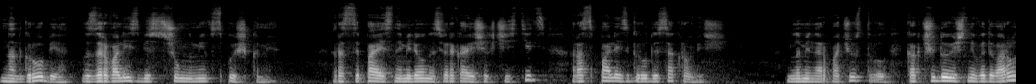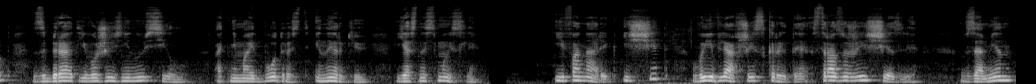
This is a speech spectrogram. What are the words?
Надгробия взорвались бесшумными вспышками. Рассыпаясь на миллионы сверкающих частиц, распались груды сокровищ. Ламинар почувствовал, как чудовищный водоворот забирает его жизненную силу, отнимает бодрость, энергию, ясность мысли. И фонарик, и щит, выявлявшие скрытое, сразу же исчезли. Взамен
